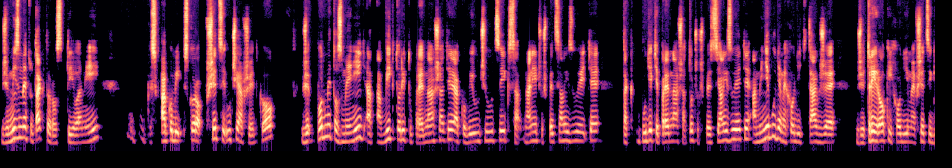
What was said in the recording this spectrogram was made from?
že my sme tu takto rozptýlení, akoby skoro všetci učia všetko, že poďme to zmeniť a, a vy, ktorí tu prednášate ako vyučujúci, sa na niečo špecializujete, tak budete prednášať to, čo špecializujete a my nebudeme chodiť tak, že, že 3 roky chodíme všetci k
